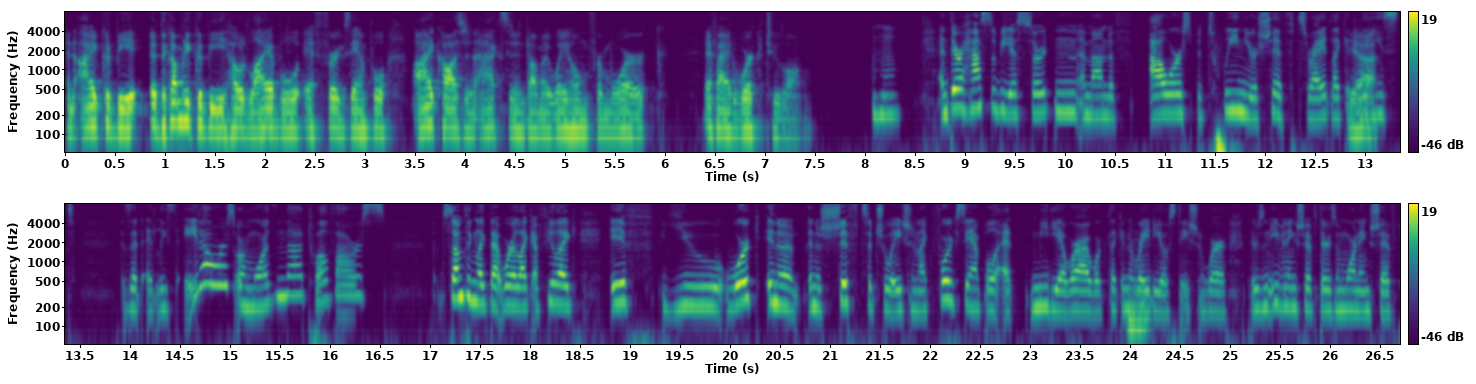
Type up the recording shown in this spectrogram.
And I could be, uh, the company could be held liable if, for example, I caused an accident on my way home from work if I had worked too long. Mm-hmm. And there has to be a certain amount of hours between your shifts, right? Like at Yeah. least, is it at least eight hours or more than that? 12 hours? Something like that, where like I feel like if you work in a in a shift situation, like for example at media where I worked, like in a mm-hmm. radio station where there's an evening shift, there's a morning shift.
